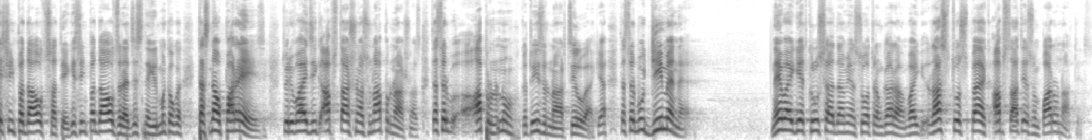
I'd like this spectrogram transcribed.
es viņu pa daudz satieku, es viņu pa daudz redzu, es negribu. Man kaut kā, tas nav pareizi. Tur ir vajadzīga apstāšanās un aprunāšanās. Tas var, apruna, nu, kad tu izrunā ar cilvēku, ja? tas var būt ģimenē. Nevajag iet klusēdām viens otram garām, vajag rast to spēku, apstāties un parunāties.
